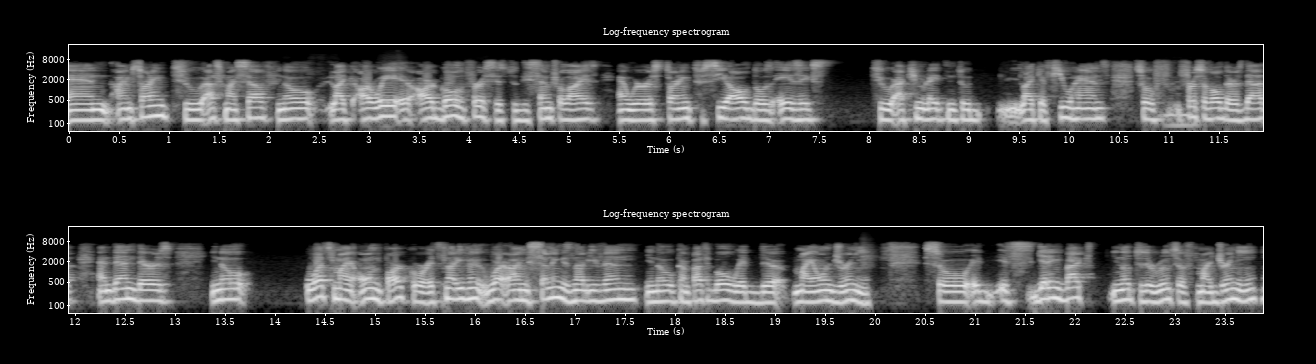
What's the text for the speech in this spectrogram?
and I'm starting to ask myself, you know, like our way, our goal first is to decentralize, and we're starting to see all those ASICs to accumulate into like a few hands. So f- mm-hmm. first of all, there's that, and then there's, you know, what's my own parkour? It's not even what I'm selling is not even you know compatible with the, my own journey. So it, it's getting back, you know, to the roots of my journey.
